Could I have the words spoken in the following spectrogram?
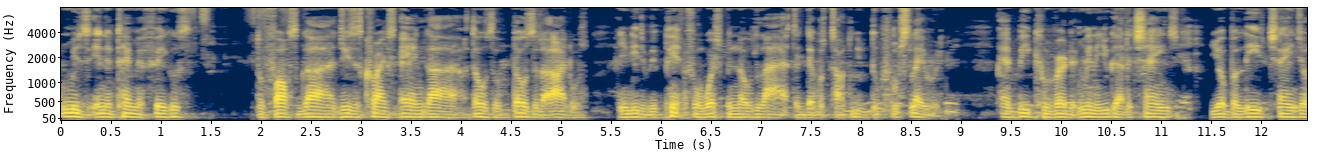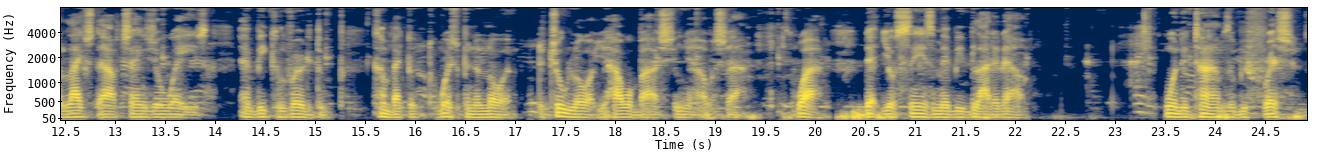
music entertainment figures, the false God, Jesus Christ and God. Those are those are the idols. You need to repent from worshiping those lies that devil taught you to do from slavery. And be converted, meaning you got to change your belief, change your lifestyle, change your ways, and be converted to come back to worshiping the Lord, the true Lord, Yahweh Ba'ashem Yahweh Shai. Why? That your sins may be blotted out. When the times of refreshing,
